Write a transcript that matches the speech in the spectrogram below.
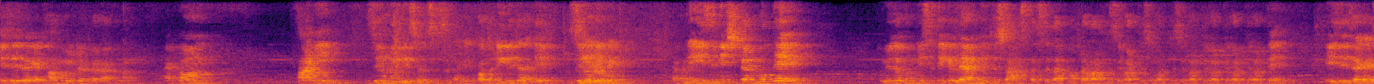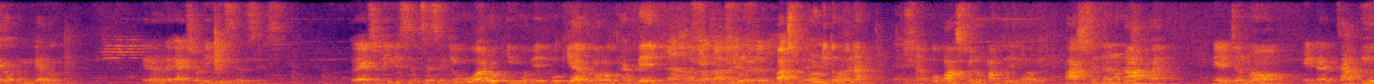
এই যে জায়গায় থার্মোমিটারটা রাখলাম। এখন পানি জিরো ডিগ্রি সেলসিয়াসে থাকে। কত ডিগ্রিতে থাকে? জিরো ডিগ্রি এখন এই জিনিসটার মধ্যে তুমি যখন নিচে থেকে ল্যাম্প দিতেছো আস্তে আস্তে তাপমাত্রা বাড়তেছে বাড়তেছে বাড়তেছে বাড়তে বাড়তে বাড়তে বাড়তে এই যে জায়গায় যখন গেল এটা হলো একশো ডিগ্রি সেলসিয়াস তো একশো ডিগ্রি সেলসিয়াসে কি ও আরও কি হবে? ও কি আর তরল থাকবে? বাষ্প পরিণত হবে না? ও বাষ্পে রূপান্তরিত হবে। বাষ্পে যেন না হয় এর জন্য এটার চাপীয়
